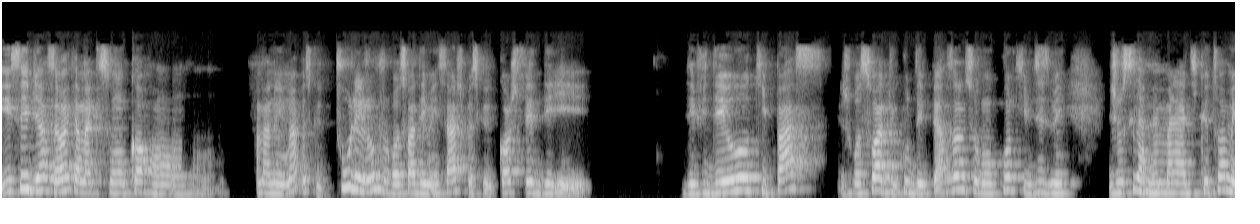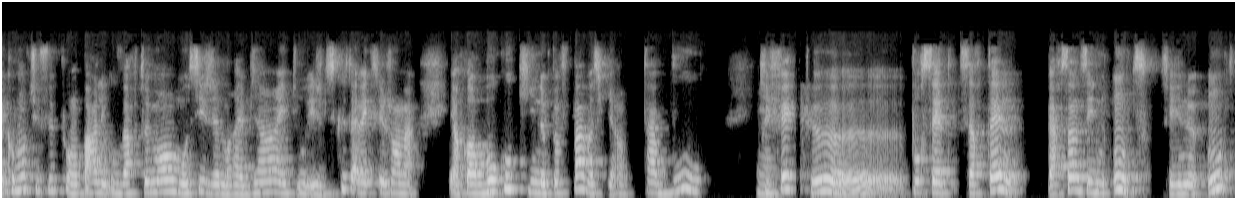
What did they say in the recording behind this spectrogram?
et c'est bien, c'est vrai qu'il y en a qui sont encore en, anonymat parce que tous les jours, je reçois des messages parce que quand je fais des, des vidéos qui passent, je reçois du coup des personnes sur mon compte qui me disent Mais j'ai aussi la même maladie que toi, mais comment tu fais pour en parler ouvertement? Moi aussi, j'aimerais bien et tout. Et je discute avec ces gens-là. Il y a encore beaucoup qui ne peuvent pas parce qu'il y a un tabou qui fait que euh, pour cette, certaines personnes, c'est une honte. C'est une honte.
